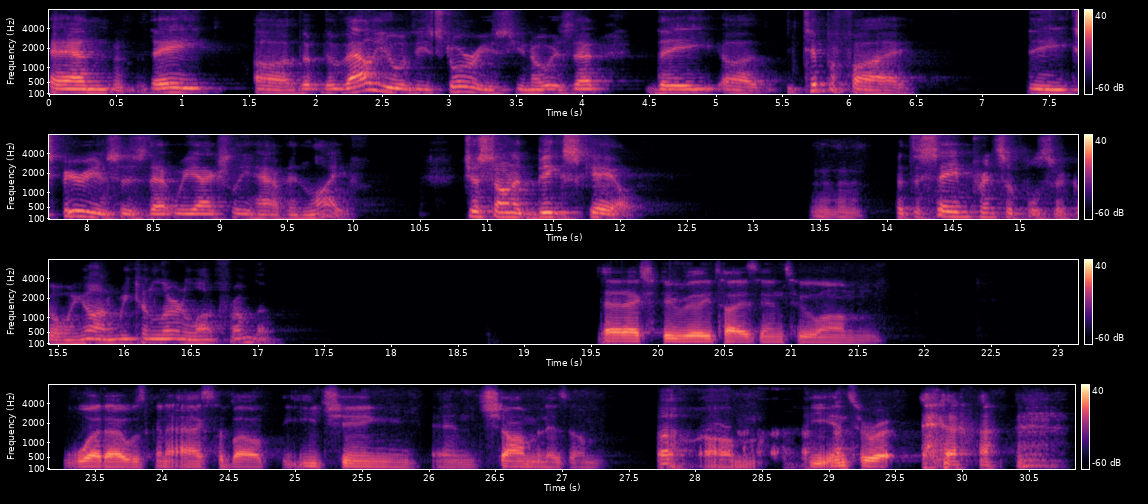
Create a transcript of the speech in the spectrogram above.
And they, uh, the, the value of these stories, you know, is that they uh, typify the experiences that we actually have in life just on a big scale. hmm But the same principles are going on. We can learn a lot from them. That actually really ties into um, what I was going to ask about the I Ching and shamanism. Um, the intera-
